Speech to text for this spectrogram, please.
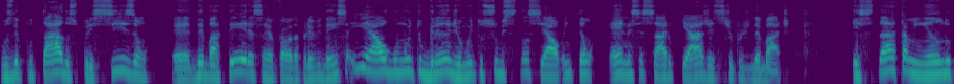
os deputados precisam é, debater essa reforma da Previdência e é algo muito grande, muito substancial. Então é necessário que haja esse tipo de debate. Está caminhando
